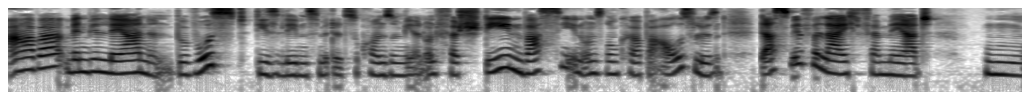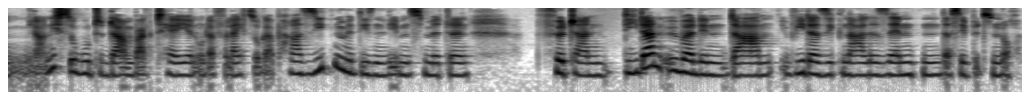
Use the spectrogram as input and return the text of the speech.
Aber wenn wir lernen, bewusst diese Lebensmittel zu konsumieren und verstehen, was sie in unserem Körper auslösen, dass wir vielleicht vermehrt hm, ja, nicht so gute Darmbakterien oder vielleicht sogar Parasiten mit diesen Lebensmitteln füttern, die dann über den Darm wieder Signale senden, dass sie bitte noch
